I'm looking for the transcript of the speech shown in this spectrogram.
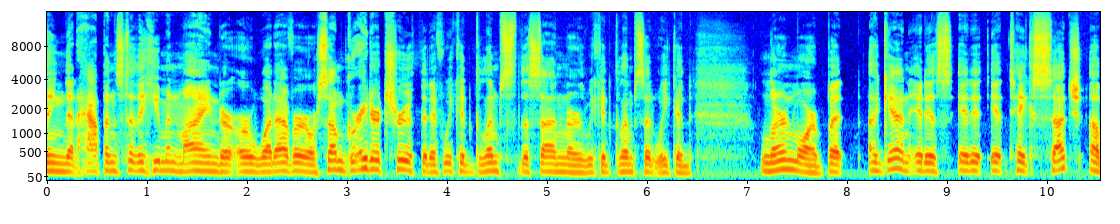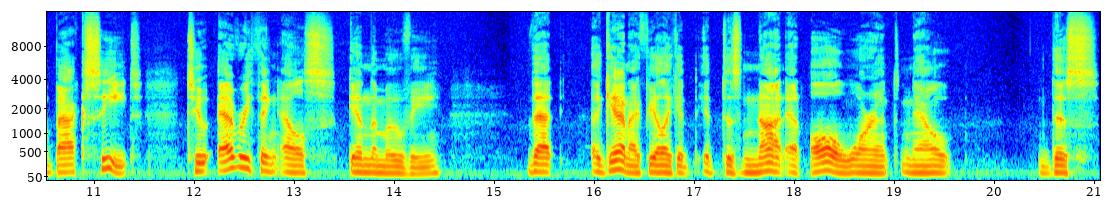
thing that happens to the human mind or, or whatever or some greater truth that if we could glimpse the sun or we could glimpse it we could learn more. But again it is it it, it takes such a back seat to everything else in the movie that again i feel like it, it does not at all warrant now this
